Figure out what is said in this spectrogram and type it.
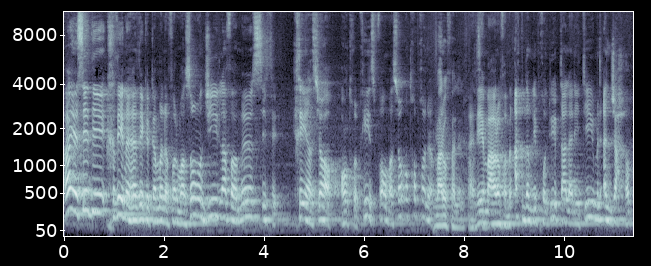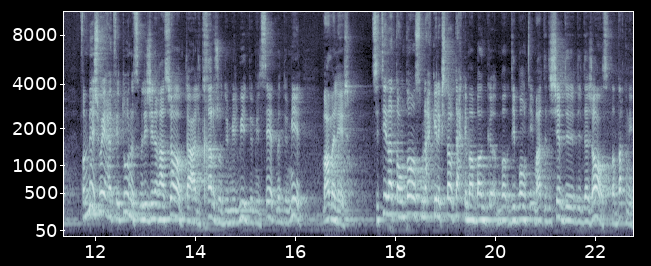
آه يا سيدي خذينا هذيك comme formation تجي la fameuse CEFE création entreprise formation entrepreneur معروفة للفرنسا هذه معروفة من أقدم les produits بتاع l'ANETI ومن أنجحهم. فماش واحد في تونس من les générations بتاع اللي تخرجوا 2008 2007 من 2000 ما عملهاش. c'était la tendance نحكي لك تحكي مع بنك des banquiers معناتها des chefs de, de d'agence صدقني.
